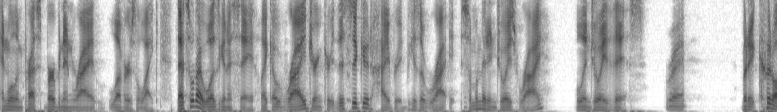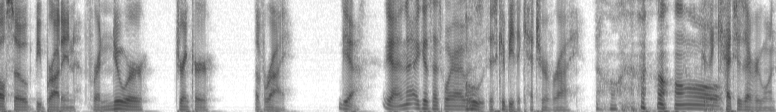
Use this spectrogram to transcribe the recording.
and will impress bourbon and rye lovers alike. That's what I was gonna say. Like a rye drinker, this is a good hybrid because a rye, someone that enjoys rye will enjoy this Right. but it could also be brought in for a newer drinker of rye. Yeah. Yeah, and I guess that's where I was. Oh, this could be the catcher of rye Oh. because it catches everyone.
